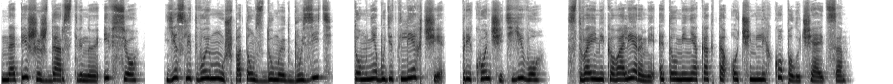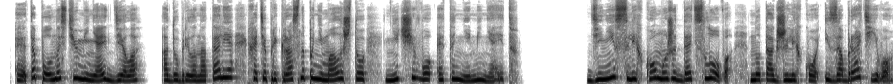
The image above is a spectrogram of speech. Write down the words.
Напишешь дарственную и все. Если твой муж потом вздумает бузить, то мне будет легче прикончить его. С твоими кавалерами это у меня как-то очень легко получается. Это полностью меняет дело, одобрила Наталья, хотя прекрасно понимала, что ничего это не меняет. Денис легко может дать слово, но также легко и забрать его.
